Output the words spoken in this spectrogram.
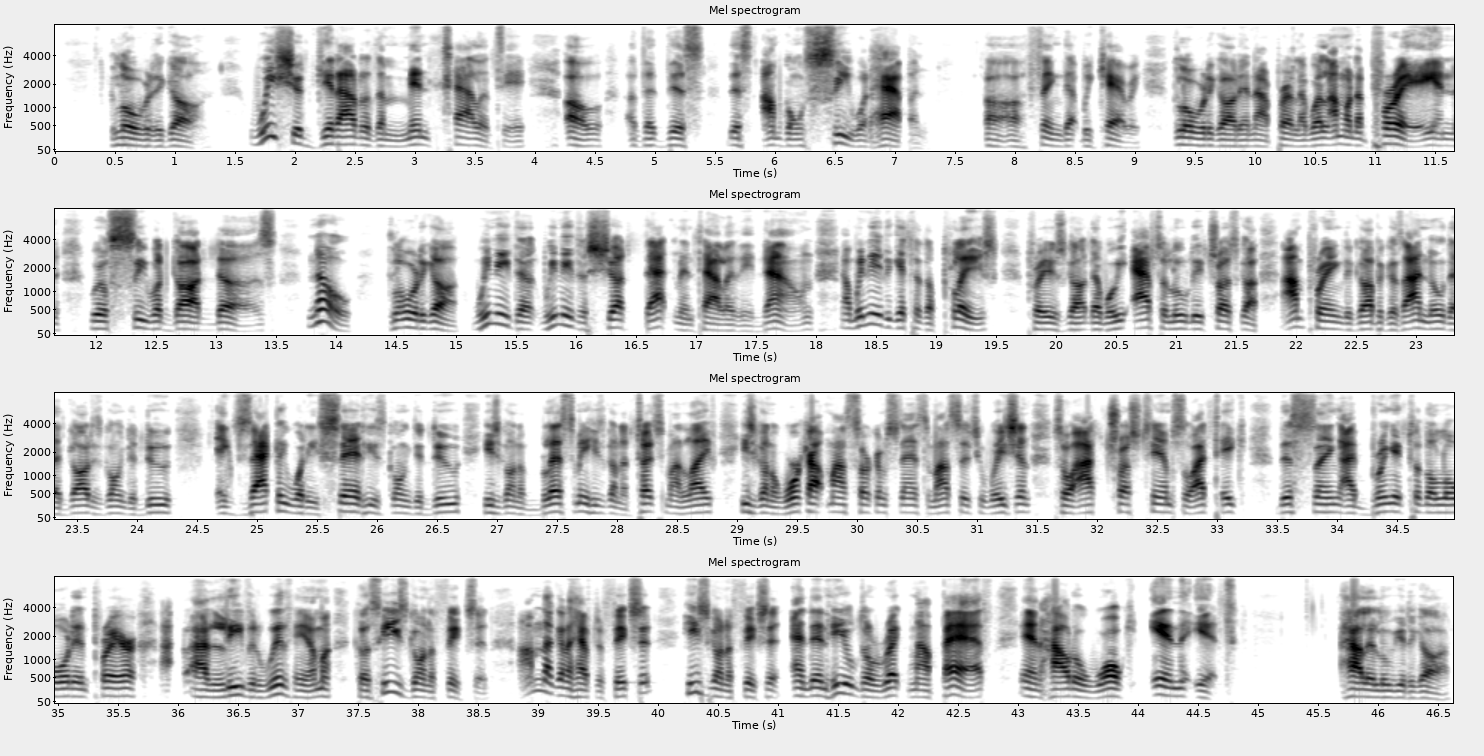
Glory to God. We should get out of the mentality of, of that this this I'm going to see what happened. Uh, uh, thing that we carry. Glory to God in our prayer life. Well, I'm going to pray and we'll see what God does. No, Glory to God. We need to we need to shut that mentality down and we need to get to the place, praise God, that we absolutely trust God. I'm praying to God because I know that God is going to do exactly what he said he's going to do. He's going to bless me. He's going to touch my life. He's going to work out my circumstance and my situation. So I trust him. So I take this thing, I bring it to the Lord in prayer. I, I leave it with him because he's going to fix it. I'm not going to have to fix it. He's going to fix it. And then he'll direct my path and how to walk in it. Hallelujah to God.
